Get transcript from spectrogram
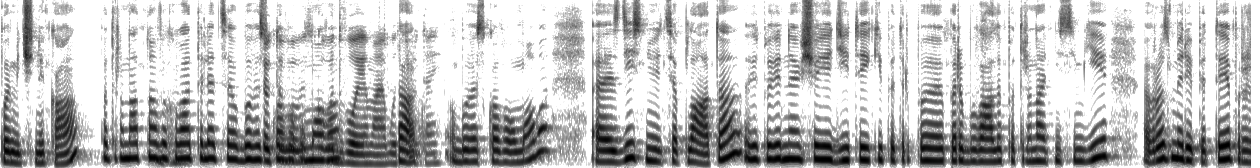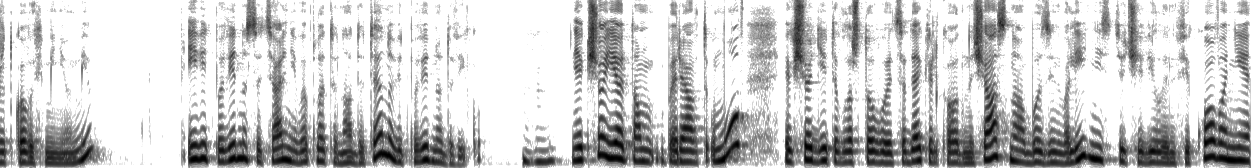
помічника патронатного вихователя. Це Тобто обов'язкова обов'язково умова. двоє має бути Так, людей. обов'язкова умова. Здійснюється плата, відповідно, якщо є діти, які перебували в патронатній сім'ї, в розмірі п'яти прожиткових мінімумів. І відповідно соціальні виплати на дитину відповідно до віку. Мгм. Якщо є там ряд умов, якщо діти влаштовуються декілька одночасно або з інвалідністю, чи віл-інфіковані,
